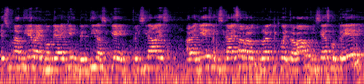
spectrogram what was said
es una tierra en donde hay que invertir, así que felicidades Arayet, felicidades Álvaro, tu gran equipo de trabajo, felicidades por creer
